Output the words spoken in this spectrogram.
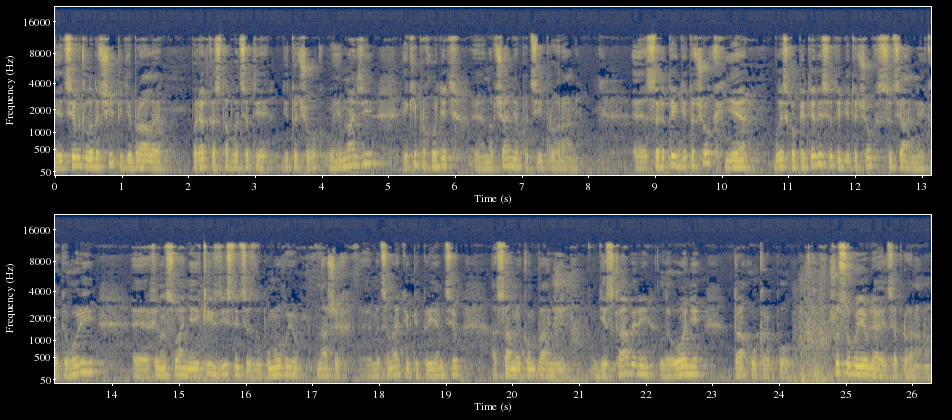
І ці викладачі підібрали порядка 120 діточок у гімназії, які проходять е, навчання по цій програмі. Е, Серед тих діточок є близько 50 діточок з соціальної категорії, е, фінансування яких здійснюється з допомогою наших меценатів, підприємців, а саме компаній Discovery, Leoni та Укрпол. Що собою являє ця програма?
